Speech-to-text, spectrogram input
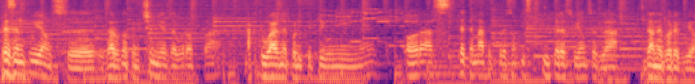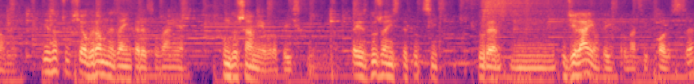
prezentując zarówno tym, czym jest Europa, aktualne polityki unijne, oraz te tematy, które są interesujące dla danego regionu. Jest oczywiście ogromne zainteresowanie funduszami europejskimi. To jest dużo instytucji, które mm, udzielają tej informacji w Polsce.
